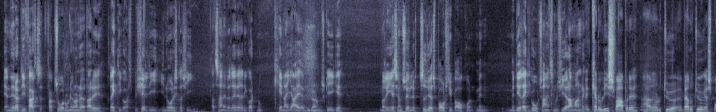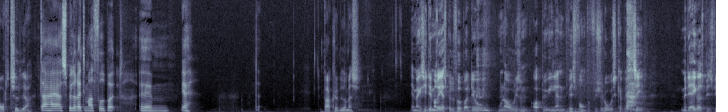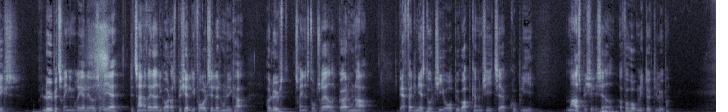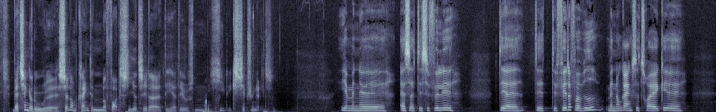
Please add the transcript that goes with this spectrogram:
Ja, netop de faktorer, du nævner der, der er det rigtig godt, specielt i, i nordisk regi. Der tegner det rigtig, rigtig godt. Nu kender jeg og lytterne måske ikke Marias eventuelle tidligere sportslige baggrund, men, men det er rigtig gode tegn, som du siger, der er mange, der... Men kan du lige svare på det? Har, har du dyr, hvad har du dyrket af sport tidligere? Der har jeg spillet rigtig meget fodbold. Øhm, ja. Bare køre videre, Mads. Ja, man kan sige, det Maria spiller fodbold, det er jo, hun har jo ligesom opbygget en eller anden vis form for fysiologisk kapacitet. Men det har ikke været specifikt løbetræning, Maria har lavet, så det, er, det tegner rigtig, rigtig godt, og specielt i forhold til, at hun ikke har, har løbetrænet struktureret, gør, at hun har hvert fald de næste 10 år bygget op, kan man sige, til at kunne blive meget specialiseret og forhåbentlig dygtig løber. Hvad tænker du øh, selv omkring det, når folk siger til dig, at det her det er jo sådan helt exceptionelt? Jamen, øh, altså det er selvfølgelig, det er, det, det er fedt at få at vide, men nogle gange så tror jeg ikke øh,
